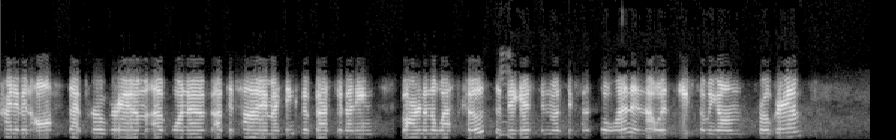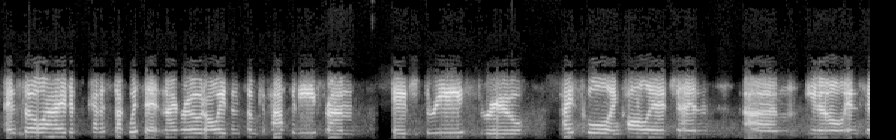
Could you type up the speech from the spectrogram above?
kind of an offset program of one of, at the time, I think the best eventing barn on the West Coast, the hmm. biggest and most successful one, and that was Yves Sauvignon program. And so I just kind of stuck with it, and I rode always in some capacity from age three through high school and college, and um, you know into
